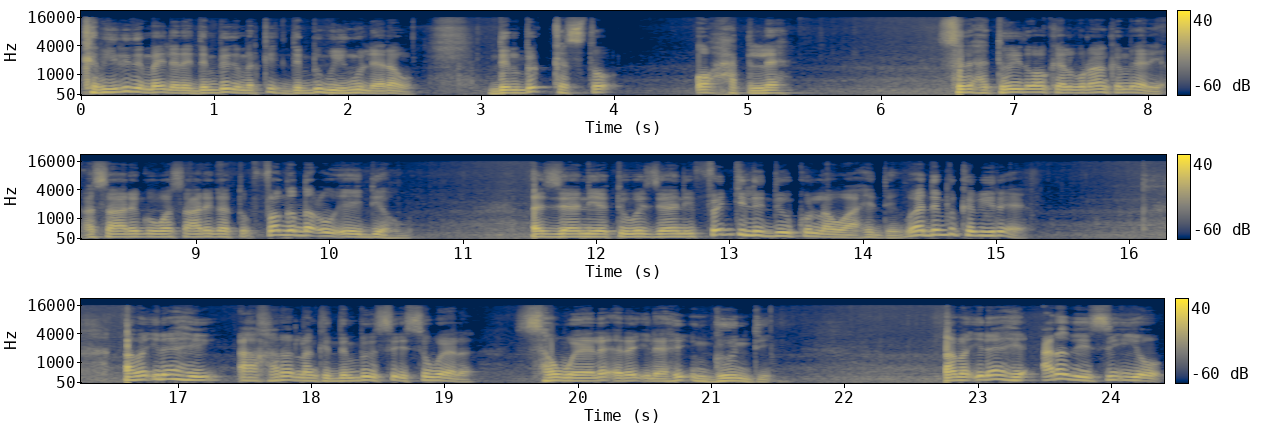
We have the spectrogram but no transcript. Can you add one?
Kabiirida maylare dembiga markii dembi wiingu leeraw dembi kasta oo xad leh. Sida xatooyada oo kale qur'aanka meeri asaarigu wasaarigatu faqdacuu eydiyahum azaaniyatu wazaani fajliduu kula waaxidin waa dembi kabiire eh. ama ilaahay aakhara lanka dembiga si isa weela saweele ere ilaahay ingoondi ama ilaahay caradiisi iyo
